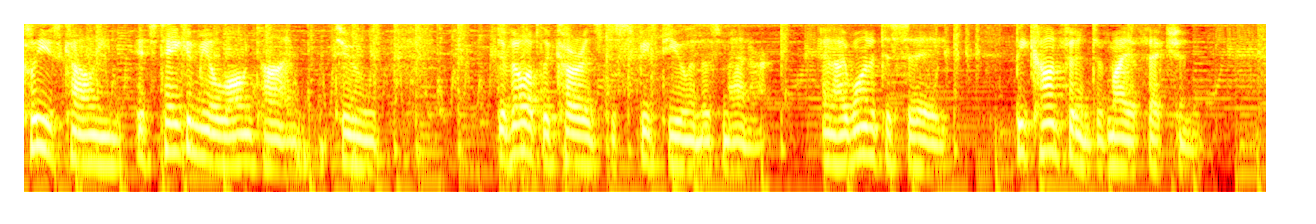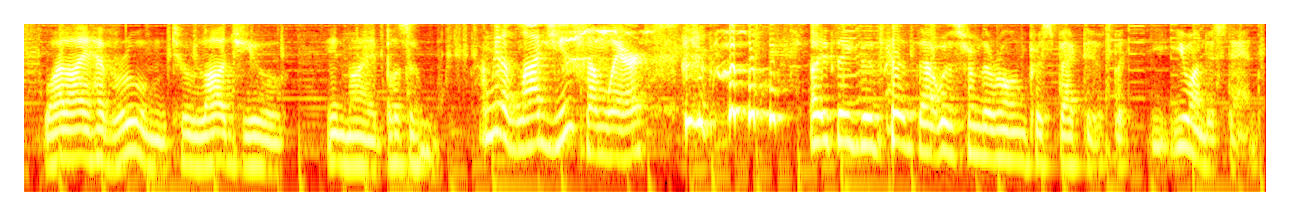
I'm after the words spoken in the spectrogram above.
Please, Colleen, it's taken me a long time to develop the courage to speak to you in this manner. And I wanted to say, be confident of my affection, while I have room to lodge you in my bosom. I'm gonna lodge you somewhere. I think that that, that was from the wrong perspective, but y- you understand.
